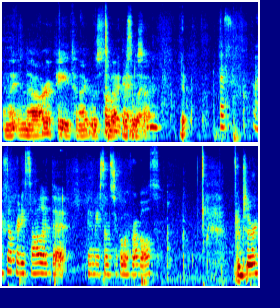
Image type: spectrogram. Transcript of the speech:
in the, in the RFP, tonight was Oh, tonight was okay. to decide. Yep. I, I feel pretty solid that it makes sense to go with Ruggles. I'm sorry,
